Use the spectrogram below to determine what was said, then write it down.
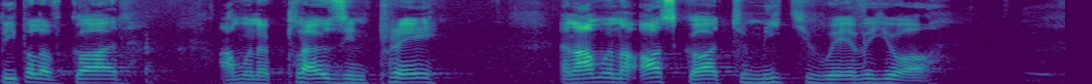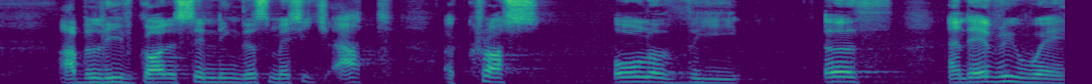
People of God, I'm going to close in prayer and I'm going to ask God to meet you wherever you are. I believe God is sending this message out across all of the earth and everywhere.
